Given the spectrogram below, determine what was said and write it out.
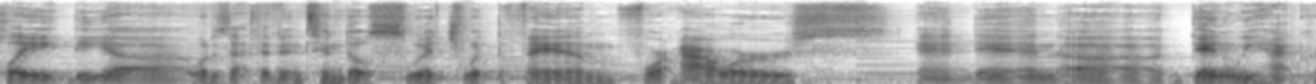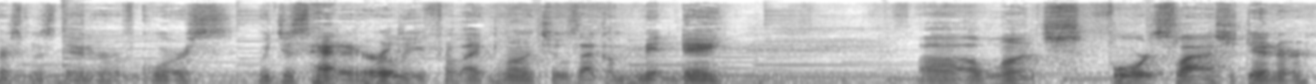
played the uh, what is that? The nintendo switch with the fam for hours. And then uh, then we had christmas dinner of course. We just had it early for like lunch. It was like a midday uh, lunch forward slash dinner.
